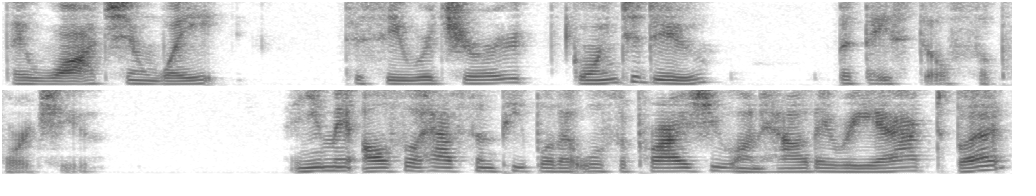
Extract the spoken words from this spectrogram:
They watch and wait to see what you're going to do, but they still support you. And you may also have some people that will surprise you on how they react, but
